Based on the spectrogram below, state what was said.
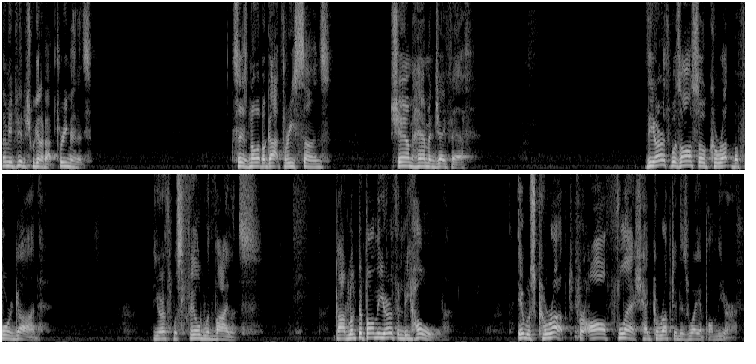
Let me finish. We got about three minutes. It says Noah begot three sons Shem, Ham, and Japheth. The earth was also corrupt before God. The earth was filled with violence. God looked upon the earth, and behold, it was corrupt, for all flesh had corrupted his way upon the earth.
